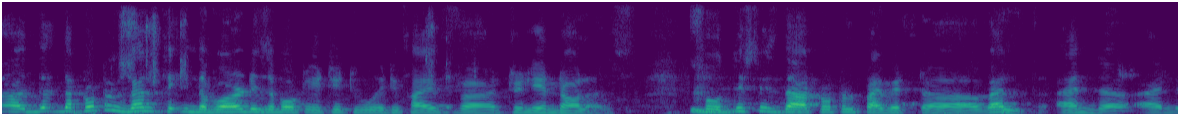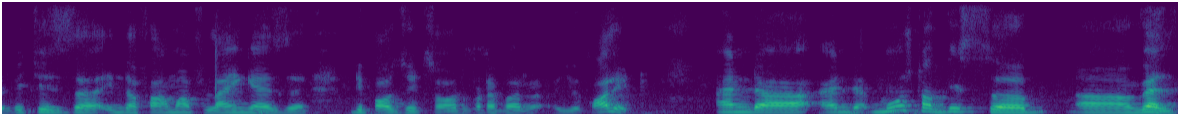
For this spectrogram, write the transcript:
uh, the, the total wealth in the world is about 80 to 85 uh, trillion dollars. So this is the total private uh, wealth, and uh, and which is uh, in the form of lying as uh, deposits or whatever you call it, and uh, and most of this uh, uh, wealth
